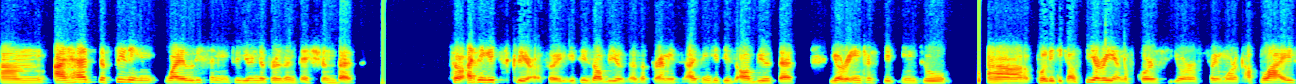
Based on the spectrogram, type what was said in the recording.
um, I had the feeling while listening to you in the presentation that, so I think it's clear. So it is obvious as a premise. I think it is obvious that you're interested into uh, political theory, and of course your framework applies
